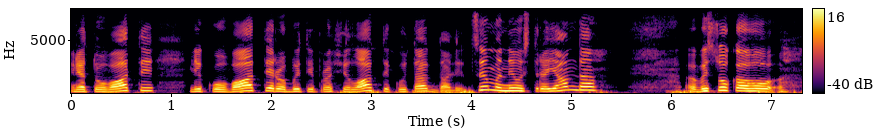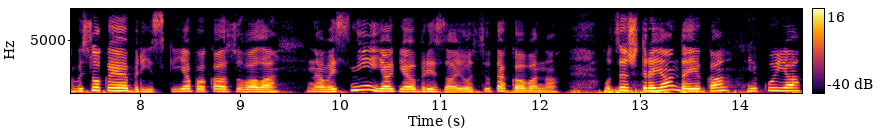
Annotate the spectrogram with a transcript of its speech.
рятувати, лікувати, робити профілактику і так далі. Це в мене ось троянда високого, високої обрізки. Я показувала навесні, як я обрізаю. Ось така вона. Оце ж троянда, яка, яку я,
